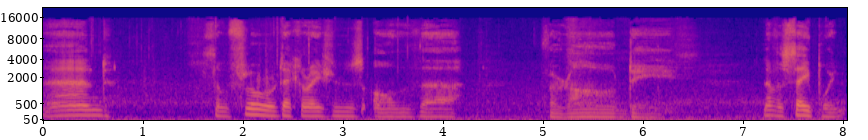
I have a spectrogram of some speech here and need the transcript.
and some floral decorations on the veranda. Another save point.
